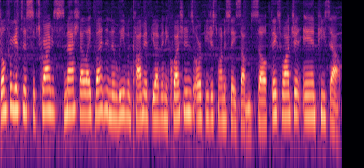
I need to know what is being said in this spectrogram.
Don't forget to subscribe, smash that like button, and then leave a comment if you have any questions or if you just want to say something. So thanks for watching and peace out.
